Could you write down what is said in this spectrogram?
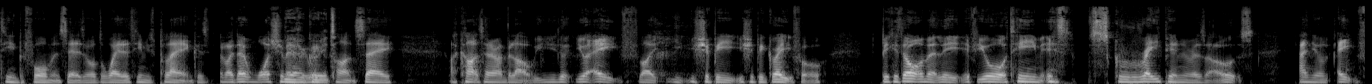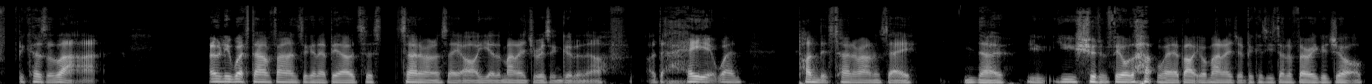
team performances or the way the team's playing because if I don't watch them yeah, every week, I can't say I can't turn around and be like, well, you, you're eighth, like you, you should be you should be grateful because ultimately, if your team is scraping results and you're eighth because of that, only West Ham fans are going to be able to turn around and say, "Oh, yeah, the manager isn't good enough." I hate it when pundits turn around and say, "No, you you shouldn't feel that way about your manager because he's done a very good job."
